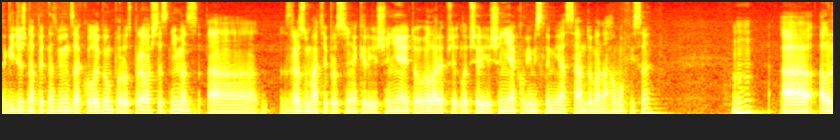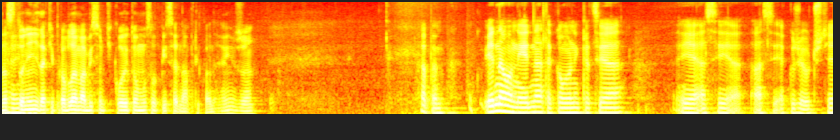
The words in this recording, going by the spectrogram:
tak ideš na 15 minút za kolegom, porozprávaš sa s ním a, a zrazu máte proste nejaké riešenie, je to oveľa lepšie, lepšie riešenie, ako vymyslím ja sám doma na home office. Uh-huh. A, ale zase hej. to není taký problém, aby som ti kvôli tomu musel písať napríklad, hej, že... Chápem. Jedna on jedna, tá komunikácia je asi, asi akože určite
